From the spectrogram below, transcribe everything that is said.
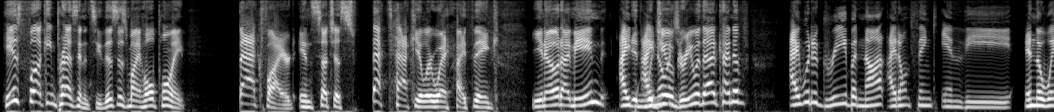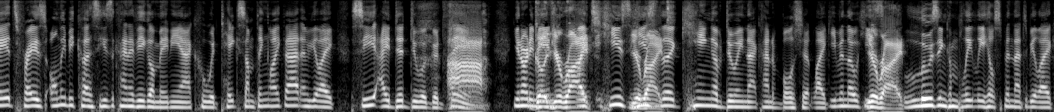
his fucking presidency, this is my whole point, backfired in such a spectacular way, I think. You know what I mean? I- Would I know you what you- agree with that kind of? I would agree, but not. I don't think in the in the way it's phrased. Only because he's the kind of egomaniac who would take something like that and be like, "See, I did do a good thing." Ah, you know what I good, mean? you're right. Like, he's You're he's right. the king of doing that kind of bullshit. Like even though he's You're right. losing completely, he'll spin that to be like,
